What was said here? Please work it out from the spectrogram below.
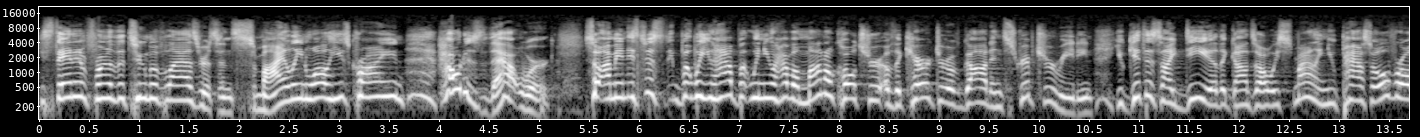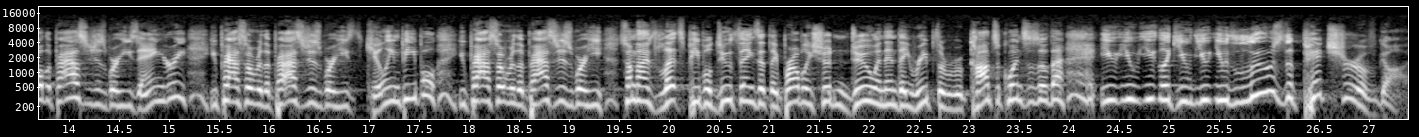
He's standing in front of the tomb of Lazarus and smiling while he's crying. How does that work? So I mean, it's just but when you have but when you have a monoculture of the character of God in scripture reading, you get this idea that God's always smiling. You pass over all the passages where he's angry. You pass over the passages where he's killing people. You pass over the passages where he sometimes lets people do things that they probably shouldn't do and then they reap the consequences of that. You you, you like you you you lose the picture of God.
